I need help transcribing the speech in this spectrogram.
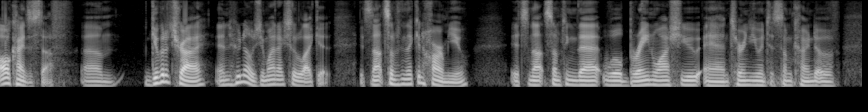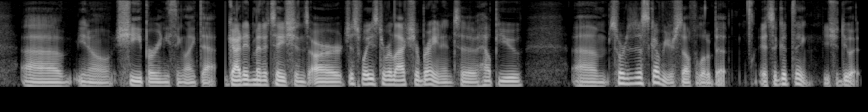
all kinds of stuff. Um, give it a try, and who knows, you might actually like it. It's not something that can harm you. It's not something that will brainwash you and turn you into some kind of, uh, you know, sheep or anything like that. Guided meditations are just ways to relax your brain and to help you um, sort of discover yourself a little bit. It's a good thing. You should do it.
